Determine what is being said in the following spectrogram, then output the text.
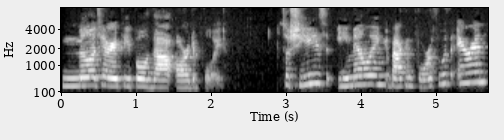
military people that are deployed. So she's emailing back and forth with Aaron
